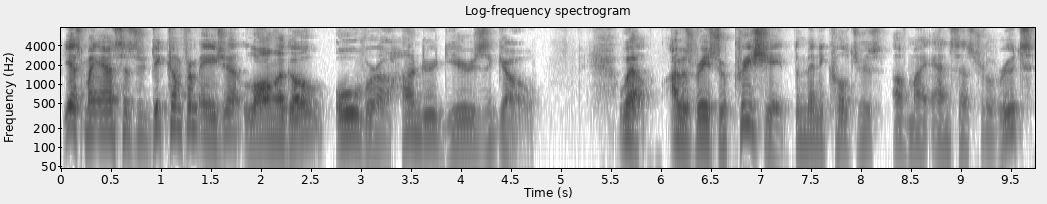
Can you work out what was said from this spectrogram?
Yes, my ancestors did come from Asia long ago, over a hundred years ago. Well, I was raised to appreciate the many cultures of my ancestral roots,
